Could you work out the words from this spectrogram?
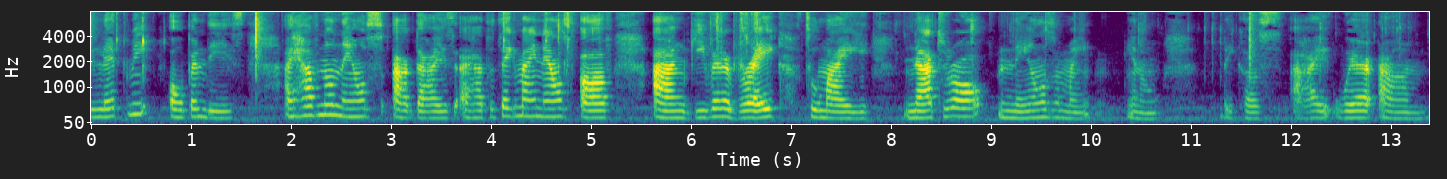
let me open this. I have no nails uh, guys. I had to take my nails off and give it a break to my natural nails and my you know because i wear um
